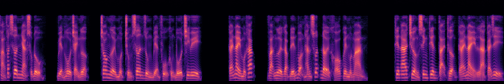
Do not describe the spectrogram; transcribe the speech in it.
phảng phất sơn nhạc sụp đổ, biển hồ chảy ngược, cho người một trùng sơn dùng biển phủ khủng bố chi uy. Cái này một khắc, vạn người gặp đến bọn hắn suốt đời khó quên một màn. Thiên a trường sinh thiên tại thượng cái này là cái gì?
